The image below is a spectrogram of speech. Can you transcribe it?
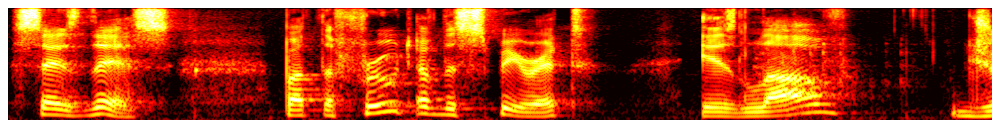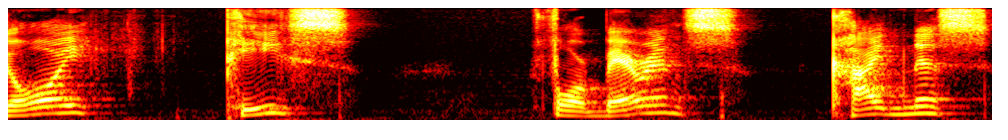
says this But the fruit of the Spirit is love, joy, peace, forbearance, kindness,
